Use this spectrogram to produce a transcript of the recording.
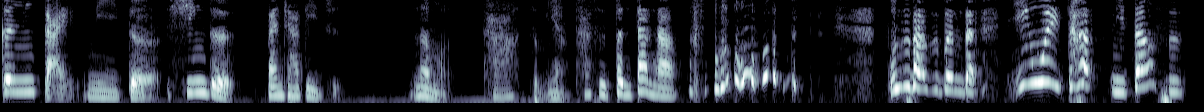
更改你的新的搬家地址。那么他怎么样？他是笨蛋呐、不是，他是笨蛋，因为他你当时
